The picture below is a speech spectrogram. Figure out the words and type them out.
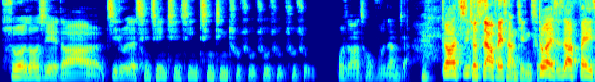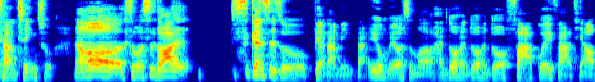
所有东西也都要记录的清清清清清清楚楚楚楚楚楚。为什么要重复这样讲？就要记，就是要非常清楚。对，就是要非常清楚，然后什么事都要是跟事主表达明白，因为我们有什么很多很多很多法规法条，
